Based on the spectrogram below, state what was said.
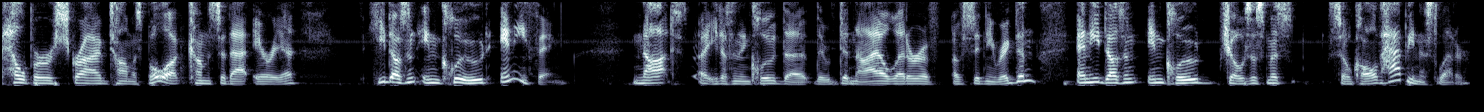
helper, scribe Thomas Bullock, comes to that area, he doesn't include anything. Not uh, he doesn't include the the denial letter of of Sidney Rigdon, and he doesn't include Joseph Smith's so-called happiness letter.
